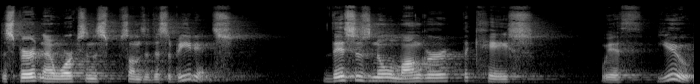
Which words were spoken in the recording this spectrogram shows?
the Spirit now works in the sons of disobedience. This is no longer the case with you.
